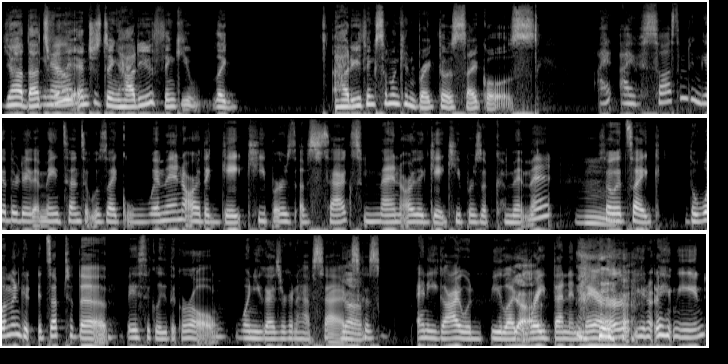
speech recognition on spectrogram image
Yeah, that's You know? really interesting. How do you think you like how do you think someone can break those cycles? I, I saw something the other day that made sense. It was like women are the gatekeepers of sex, men are the gatekeepers of commitment. Hmm. So it's like the woman could, it's up to the basically the girl when you guys are going to have sex Yeah. because any guy would be like Yeah. right then and there. you know what I mean?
